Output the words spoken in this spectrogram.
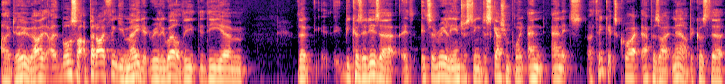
I do. I, I also, but I think you made it really well. The the, the um, the because it is a it's, it's a really interesting discussion point, and and it's I think it's quite apposite now because the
